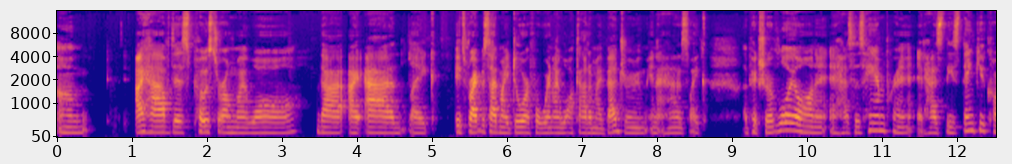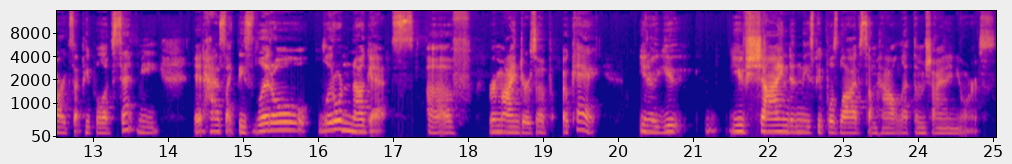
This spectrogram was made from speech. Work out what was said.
um, I have this poster on my wall that I add, like, it's right beside my door for when I walk out of my bedroom. And it has like a picture of Loyal on it. It has his handprint. It has these thank you cards that people have sent me. It has like these little, little nuggets of reminders of, okay, you know, you, you've shined in these people's lives somehow, let them shine in yours.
